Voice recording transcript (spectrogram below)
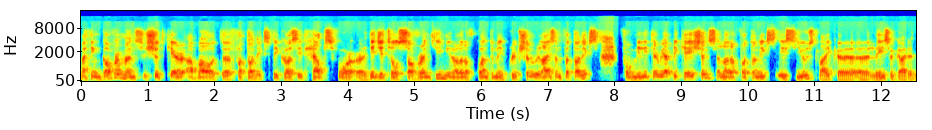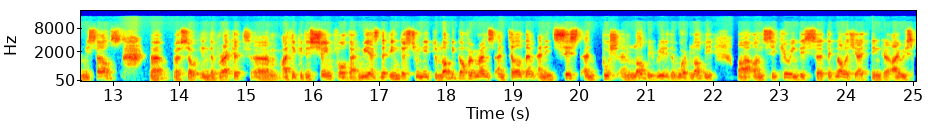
I think governments should care about uh, photonics because it helps for uh, digital sovereignty. You know, a lot of quantum encryption relies on photonics for military applications. A lot of photonics is used, like uh, uh, laser-guided missiles. so in the bracket um, I think it is shameful that we as the industry need to lobby governments and tell them and insist and push and lobby, really the word lobby, uh, on securing this uh, technology. I think uh, I, res-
